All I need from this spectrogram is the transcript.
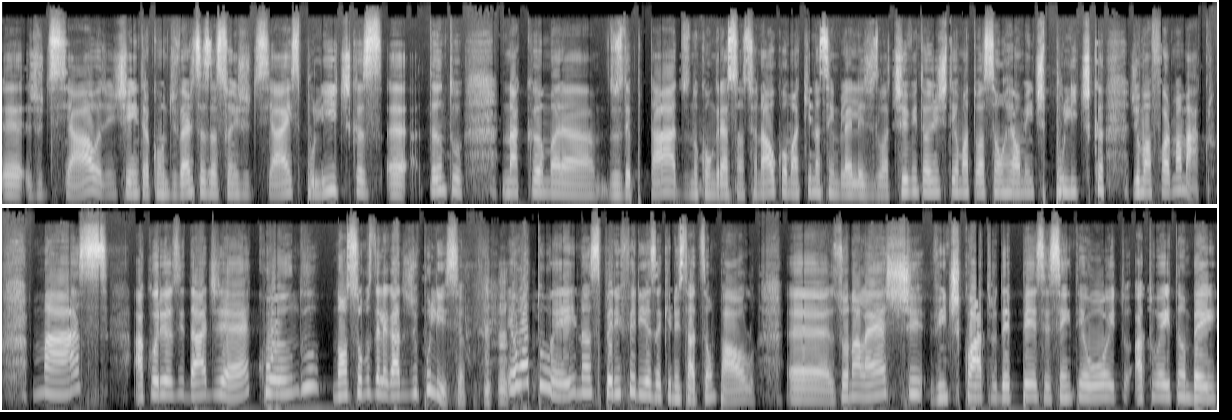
é, judicial, a gente entra com diversas ações judiciais, políticas, é, tanto na Câmara dos Deputados, no Congresso Nacional, como aqui na Assembleia Legislativa, então a gente tem uma atuação realmente política de uma forma macro. Mas a curiosidade é quando nós somos delegados de polícia. Eu atuei nas periferias aqui no estado de São Paulo, é, Zona Leste, 24 DP 68, atuei também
